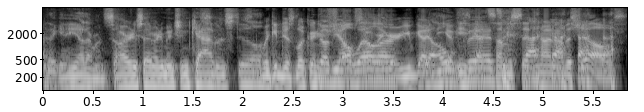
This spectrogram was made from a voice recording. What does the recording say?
I think any other ones. I already said, I already mentioned Cabin Still. We can just look on your W. shelves over here. You've got, you he's got some sitting on, the shelves.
